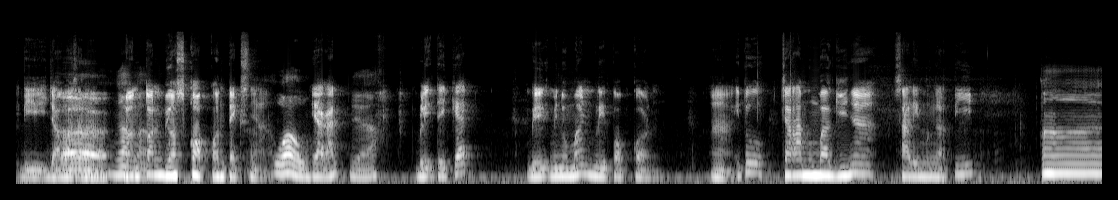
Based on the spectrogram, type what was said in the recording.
di Jawa Ah. sana. Nonton bioskop konteksnya. Wow. Ya kan? Ya. Beli tiket, beli minuman, beli popcorn. Nah, itu cara membaginya saling mengerti. Eh,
